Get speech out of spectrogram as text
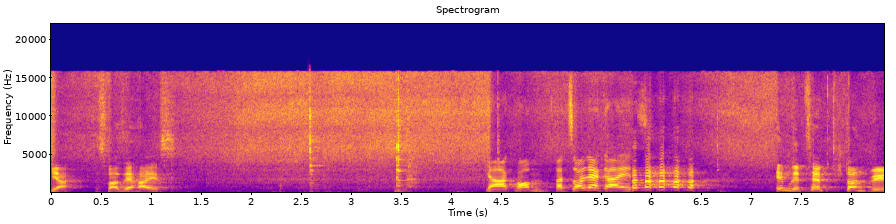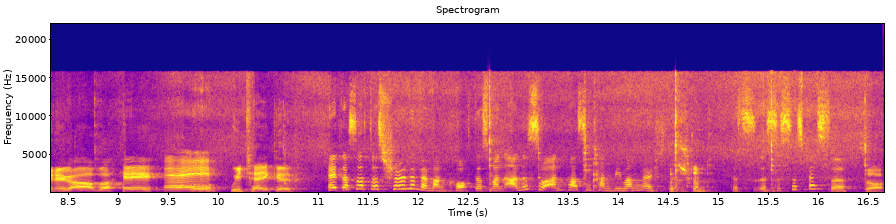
Ja, es war sehr heiß. Ja, komm, was soll der Geiz? Im Rezept stand weniger, aber hey, Hey. we take it. Hey, das ist doch das Schöne, wenn man kocht, dass man alles so anpassen kann, wie man möchte. Das stimmt. Das, das ist das Beste. So,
